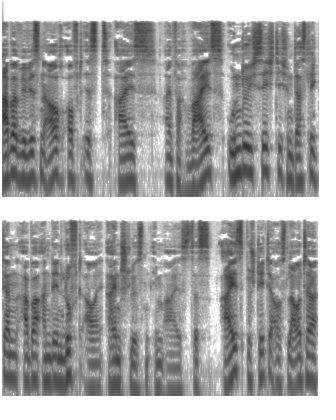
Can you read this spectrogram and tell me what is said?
Aber wir wissen auch, oft ist Eis einfach weiß, undurchsichtig und das liegt dann aber an den Lufteinschlüssen im Eis. Das Eis besteht ja aus lauter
